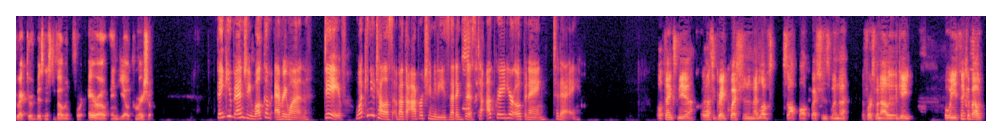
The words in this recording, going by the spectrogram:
Director of Business Development for Arrow and Yale Commercial. Thank you, Benji. Welcome, everyone. Dave, what can you tell us about the opportunities that exist to upgrade your opening today? Well, thanks, Mia. Well, that's a great question, and I love softball questions when the, the first one out of the gate. But when you think about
